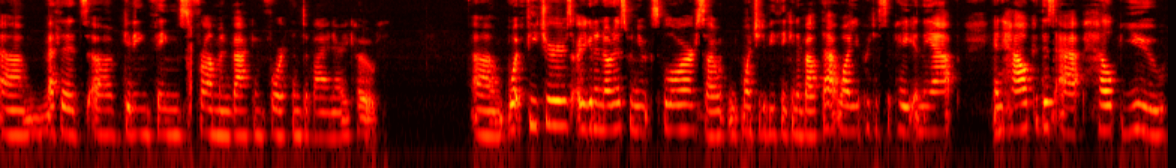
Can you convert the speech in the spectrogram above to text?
um, methods of getting things from and back and forth into binary code. Um, what features are you going to notice when you explore? So I want you to be thinking about that while you participate in the app. And how could this app help you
